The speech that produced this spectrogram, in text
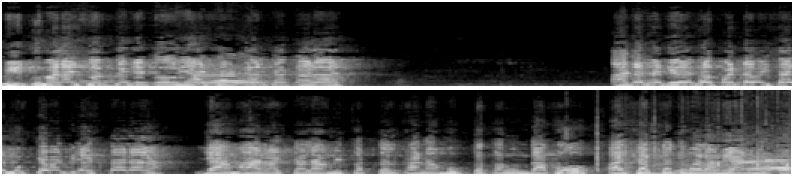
मी तुम्हाला शब्द देतो या सरकारच्या काळात आदरणीय देवेंद्र फडणवीस साहेब मुख्यमंत्री असताना या महाराष्ट्राला आम्ही कत्तलखाना मुक्त करून दाखवू हा शब्द तुम्हाला मी या देतो.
